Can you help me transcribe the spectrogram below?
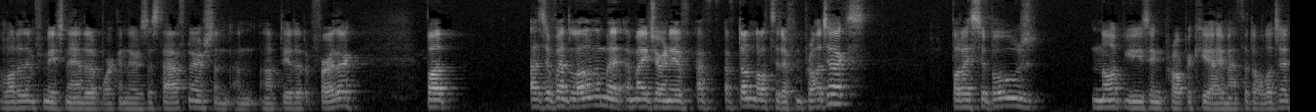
a lot of the information. I ended up working there as a staff nurse and, and updated it further. But as I went along in my, in my journey, I've, I've, I've done lots of different projects. But I suppose not using proper QI methodology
